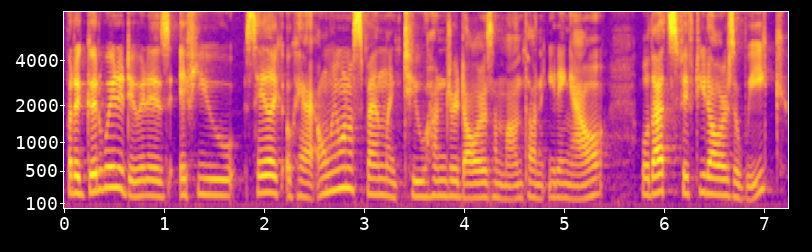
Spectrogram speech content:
But a good way to do it is if you say like, okay, I only want to spend like $200 a month on eating out. Well, that's $50 a week.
